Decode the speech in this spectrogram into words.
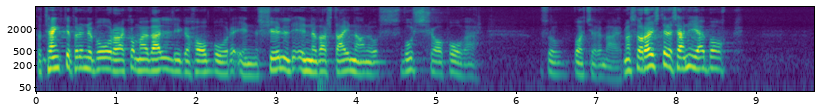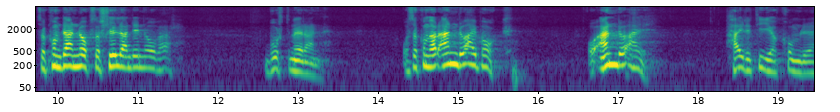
Så tenkte jeg på denne båra. Der kom ei veldig havbåre inn, skylde innover steinene og svosja oppover. Og så var ikke det mer. Men så røyste det seg ny ei bak. Så kom den også skyllende innover. Bort med den. Og så kom det enda ei bak. Og enda ei. Hele tida kom det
